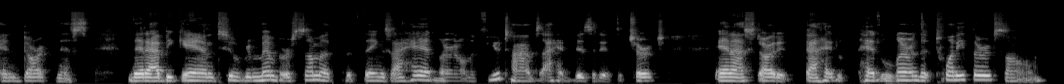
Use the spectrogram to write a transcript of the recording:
and darkness that I began to remember some of the things I had learned on the few times I had visited the church. And I started, I had had learned the 23rd Psalm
